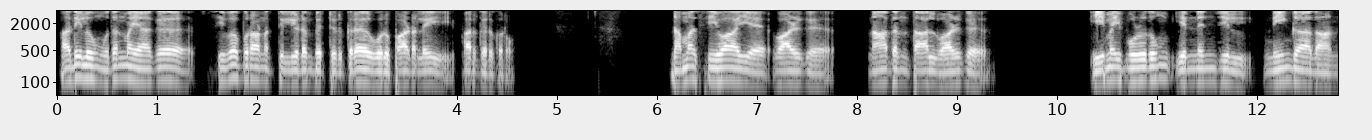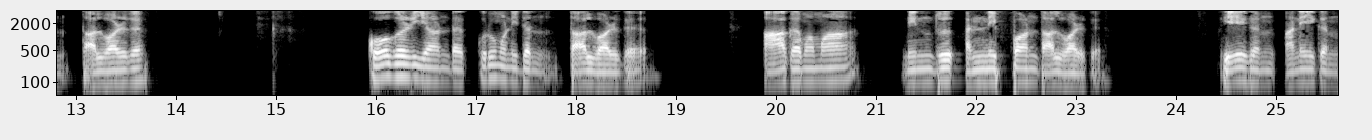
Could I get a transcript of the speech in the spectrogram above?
அதிலும் முதன்மையாக சிவபுராணத்தில் இடம்பெற்றிருக்கிற ஒரு பாடலை பார்க்க இருக்கிறோம். நம சிவாய வாழ்க நாதன் தாள் வாழ்க இமை பொழுதும் என் நெஞ்சில் நீங்காதான் தாழ் வாழ்க. கோகழியாண்ட குருமனிதன் தாழ்வாழ்க ஆகமமா நின்று அன்னிப்பான் தாழ்வாழ்க ஏகன் அநேகன்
